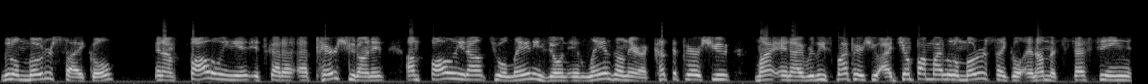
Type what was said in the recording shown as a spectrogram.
little motorcycle and I'm following it. It's got a, a, parachute on it. I'm following it out to a landing zone. It lands on there. I cut the parachute, my and I release my parachute. I jump on my little motorcycle and I'm assessing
